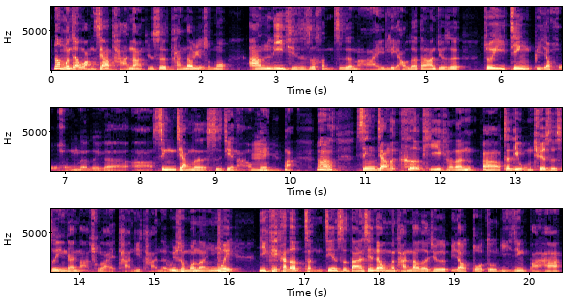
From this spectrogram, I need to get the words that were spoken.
那我们再往下谈呢、就是谈到有什么案例，其实是很值得拿来聊的。当然就是最近比较火红的这个呃新疆的事件啊，OK，、那那新疆的课题可能啊、这里我们确实是应该拿出来谈一谈的。为什么呢？因为你可以看到整件事，当然现在我们谈到的就是比较多，都已经把它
